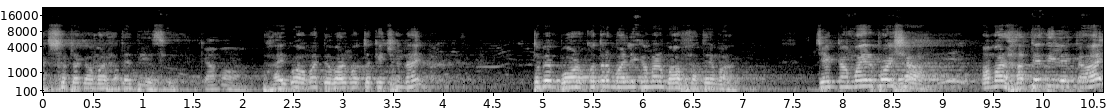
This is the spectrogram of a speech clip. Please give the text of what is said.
একশো টাকা আমার হাতে দিয়েছে। কেমন? ভাই গো আমার দেবার মতো কিছু নাই। তবে বরকতের মালিক আমার মা। ফাতেমা যে কামাইয়ের পয়সা আমার হাতে দিলে তাই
